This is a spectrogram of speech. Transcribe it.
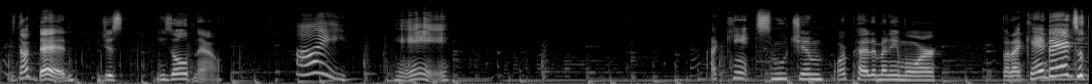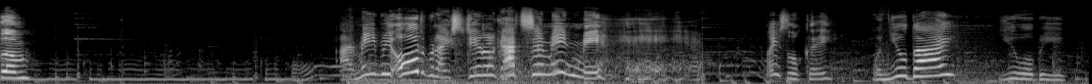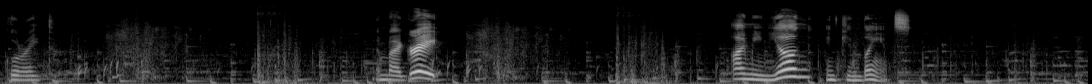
He's not dead. He just, he's old now. Hi. Hey. I can't smooch him or pet him anymore, but I can dance with him. I may be old, but I still got some in me. That's okay. When you die, you will be great. And by great, I mean young and can dance.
